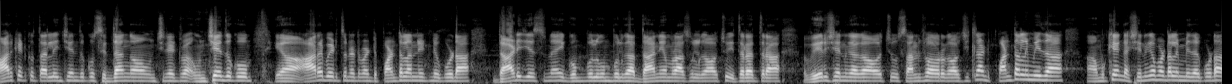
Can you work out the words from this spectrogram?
మార్కెట్కు తరలించేందుకు సిద్ధంగా ఉంచినటువంటి ఉంచేందుకు ఆరబెడుతున్నటువంటి పంటలన్నింటినీ కూడా దాడి చేస్తున్నాయి. గుంపులు గుంపులుగా ధాన్యం రాసులు కావచ్చు ఇతరత్ర వేరుశనగ కావచ్చు సన్ఫ్లవర్ కావచ్చు ఇట్లాంటి పంటల మీద ముఖ్యంగా శనగ పంటల మీద కూడా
